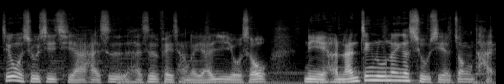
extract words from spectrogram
结果休息起来还是还是非常的压抑，有时候你很难进入那个休息的状态。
